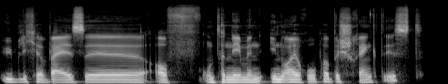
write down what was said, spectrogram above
üblicherweise auf Unternehmen in Europa beschränkt ist.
